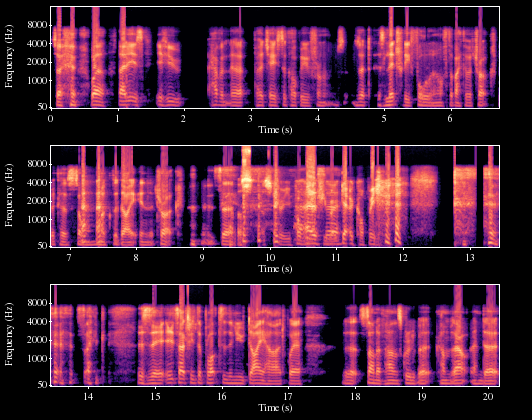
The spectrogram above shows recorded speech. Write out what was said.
So, well, that is if you haven't uh, purchased a copy from that has literally fallen off the back of a truck because someone mugged the guy in the truck. it's, uh, That's, that's true. You probably actually uh, won't get a copy. it's like this is it. It's actually the plot to the new Die Hard, where the son of Hans Gruber comes out and uh,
